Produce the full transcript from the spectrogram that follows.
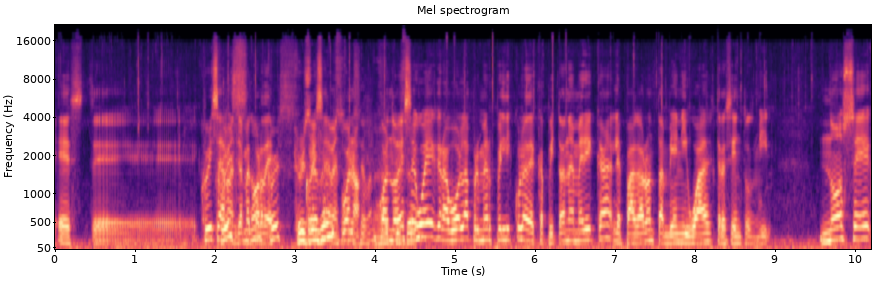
Este. Chris, Chris, Evans, ya me ¿no? acordé. Chris. Chris Evans. Bueno, Chris Evans. cuando Ah, ese güey grabó la primera película de Capitán América, le pagaron también igual 300 mil. No sé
